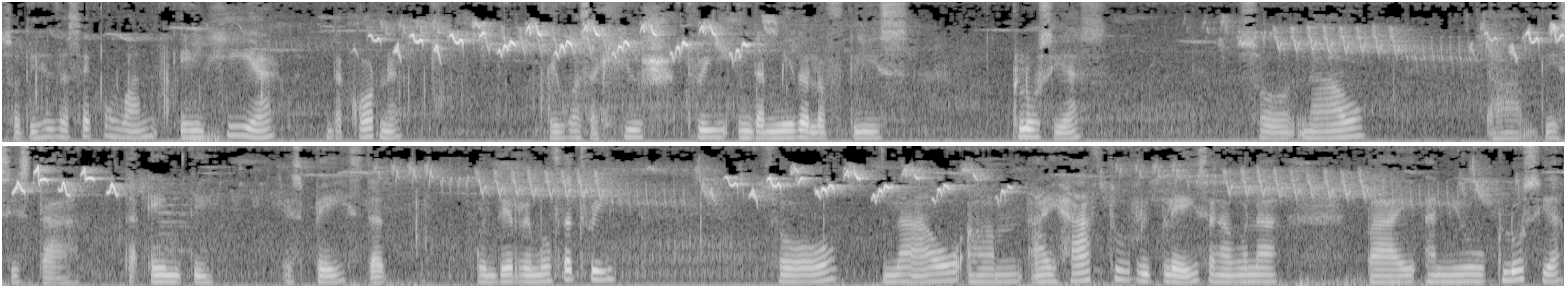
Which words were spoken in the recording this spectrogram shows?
So this is the second one. In here, in the corner, there was a huge tree in the middle of these clusias. So now um, this is the the empty space that when they remove the tree. So now um, I have to replace and I'm gonna buy a new clusia.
